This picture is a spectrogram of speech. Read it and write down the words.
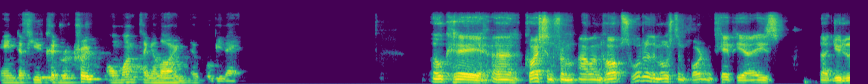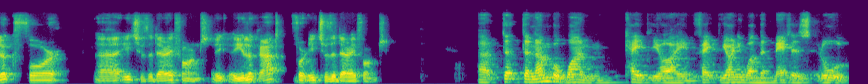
And if you could recruit on one thing alone, it will be that. Okay, uh, question from Alan Hops. What are the most important KPIs that you look for uh, each of the dairy farms? You look at for each of the dairy farms? Uh, the, the number one KPI, in fact, the only one that matters at all,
